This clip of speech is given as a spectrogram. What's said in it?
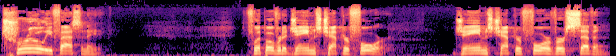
Truly fascinating. Flip over to James chapter 4. James chapter 4, verse 7.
